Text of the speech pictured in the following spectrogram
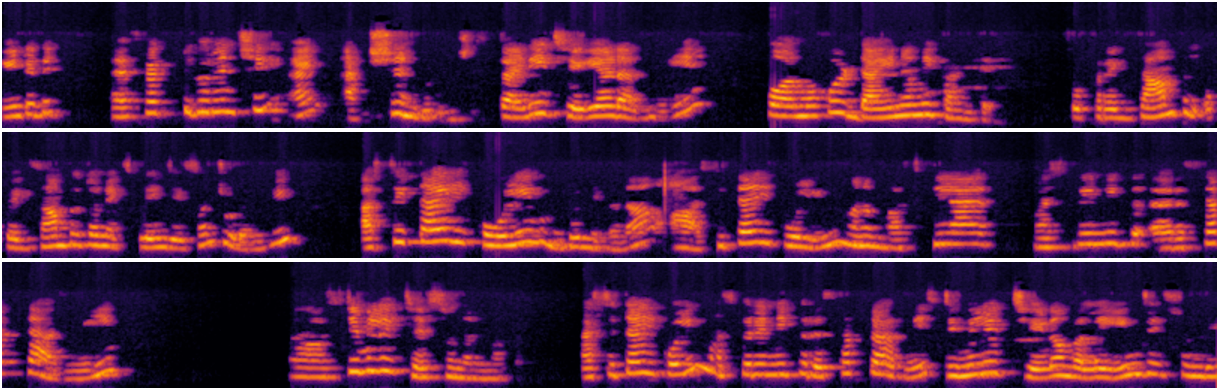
ఏంటిది? ఎఫెక్ట్ గురించి అండ్ యాక్షన్ గురించి స్టడీ చేయడాన్ని ఫార్మకో డైనమిక్ అంటే. సో ఫర్ ఎగ్జాంపుల్ ఒక ఎగ్జాంపుల్తో ఎక్స్ప్లెయిన్ చేసాను చూడండి. అసిటైల్ కోలిన్ ఉంటుంది కదా ఆ అసిటైల్ కోలిన్ మన మస్క్యులర్ మస్క్రినిక్ రిసెప్టార్ని స్టిమ్యులేట్ చేస్తుంది అనమాట అసిటైల్ కొలిన్ మస్కరినిక్ రిసెప్టార్ని స్టిమ్యులేట్ చేయడం వల్ల ఏం చేస్తుంది?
